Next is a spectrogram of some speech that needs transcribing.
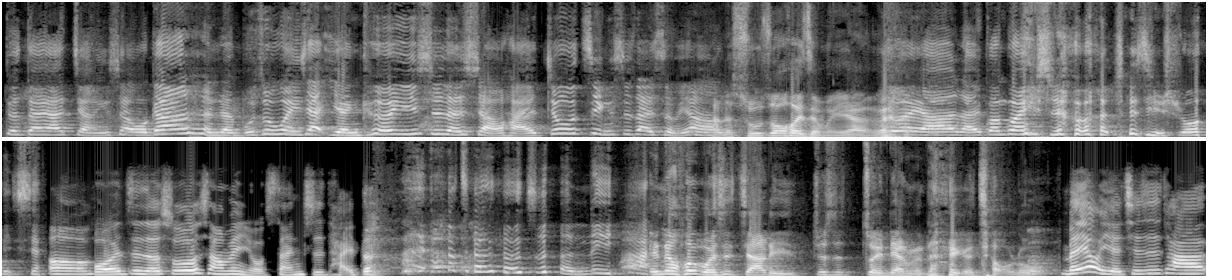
跟大家讲一下，我刚刚很忍不住问一下，眼科医师的小孩究竟是在什么样？他的书桌会怎么样？对啊，来，关关医师要不要自己说一下？嗯，我儿子的书桌上面有三只台灯，真的是很厉害。哎，那会不会是家里就是最亮的那个角落？没有耶，其实他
